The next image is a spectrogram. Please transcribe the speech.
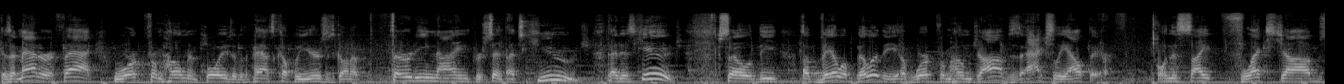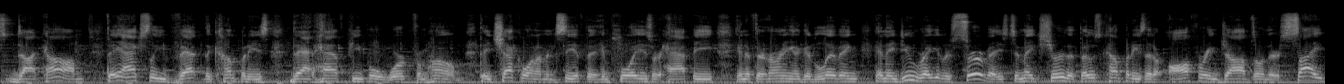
As a matter of fact work from home employees over the past couple years has gone up 39 percent. That's huge. That is huge. So the availability of work from home jobs is actually out there on the site flexjobs.com they actually vet the companies that have people work from home. They check on them and see if the employees are happy and if they're earning a good living and they do regular surveys to make sure that those companies that are offering jobs on their site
